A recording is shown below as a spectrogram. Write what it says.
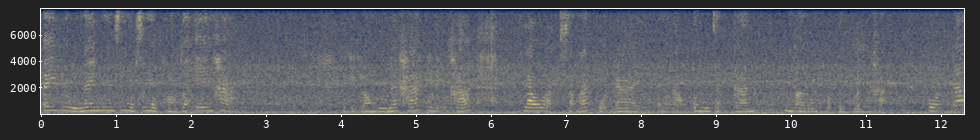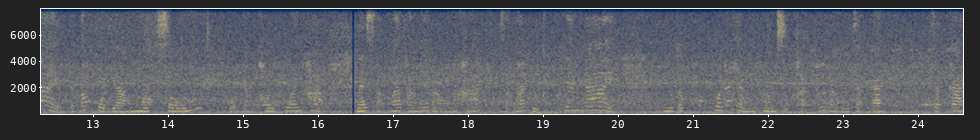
ไปอยู่ในมุมสงบๆของตัวเองค่ะ เด็กๆลองดูนะคะเด็กๆคะเราอะสามารถโกรธได้แต่เราต้องรู้จักการควบคุมอารมณ์ของตนเองค่ะโกรธได้แต่ต้องโกรธอย่างเหมาะสมโกรธอย่างพอควรค่ะและสามารถทำให้เรานะคะ สามารถอยู่กับเพื่อนได้ อยู่กับครอบครัวได้อย่างมีความสุขค่ะถ้าเรารู้จักการจัดการ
